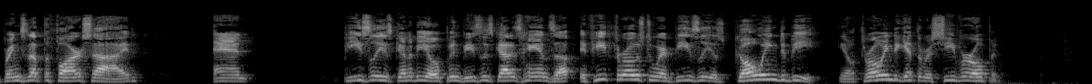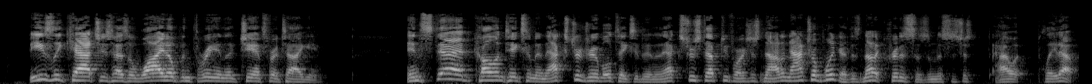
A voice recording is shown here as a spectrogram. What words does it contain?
brings it up the far side, and Beasley is going to be open. Beasley's got his hands up. If he throws to where Beasley is going to be, you know, throwing to get the receiver open, Beasley catches, has a wide open three, and a chance for a tie game. Instead, Collin takes it an extra dribble, takes it in an extra step too far. It's just not a natural point guard. This is not a criticism. This is just how it played out.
